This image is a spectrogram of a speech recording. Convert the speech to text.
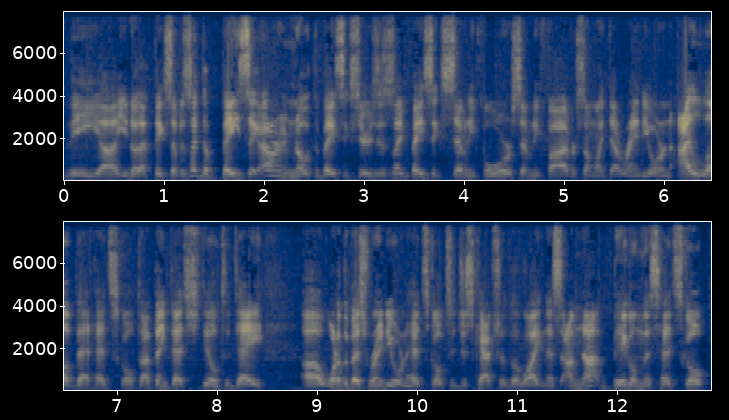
The uh, you know that fix up. It's like the basic. I don't even know what the basic series is. It's like basic 74 or 75 or something like that. Randy Orton. I love that head sculpt. I think that still today uh, one of the best Randy Orton head sculpts to just capture the likeness. I'm not big on this head sculpt.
